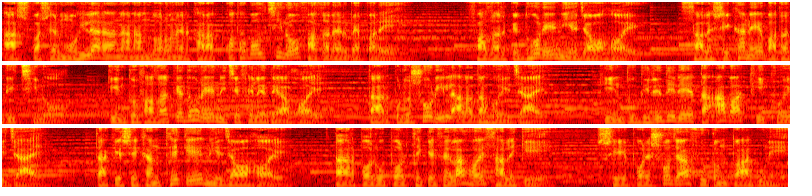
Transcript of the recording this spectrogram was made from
আশপাশের মহিলারা নানান ধরনের খারাপ কথা বলছিল ফাজারের ব্যাপারে। ফাজারকে ধরে নিয়ে যাওয়া হয়। সালে সেখানে বাধা দিচ্ছিল। কিন্তু ফাজারকে ধরে নিচে ফেলে দেওয়া হয়। তার পুরো শরীর আলাদা হয়ে যায়। কিন্তু ধীরে ধীরে তা আবার ঠিক হয়ে যায়। তাকে সেখান থেকে নিয়ে যাওয়া হয়। তারপর উপর থেকে ফেলা হয় সালেকে। সে পরে সোজা ফুটন্ত আগুনে।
